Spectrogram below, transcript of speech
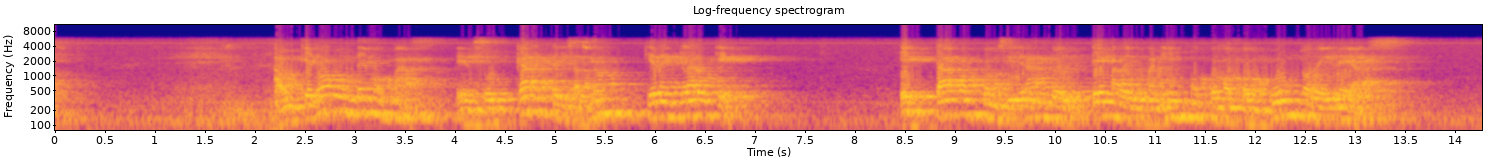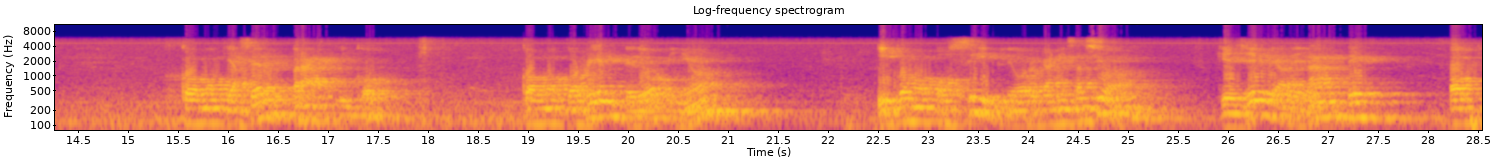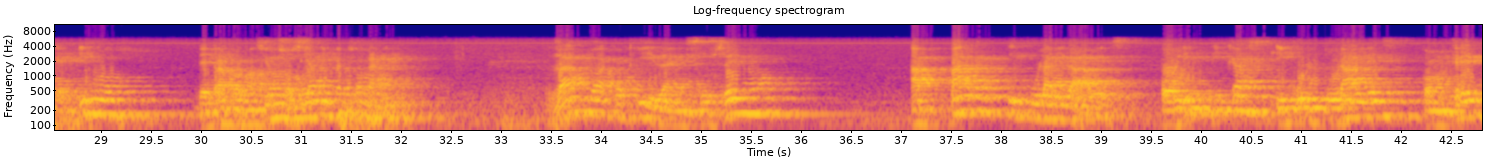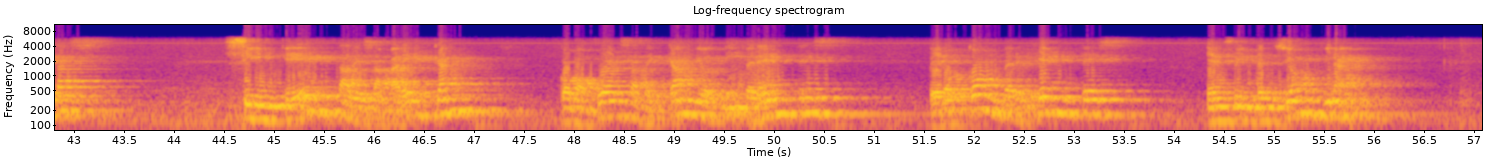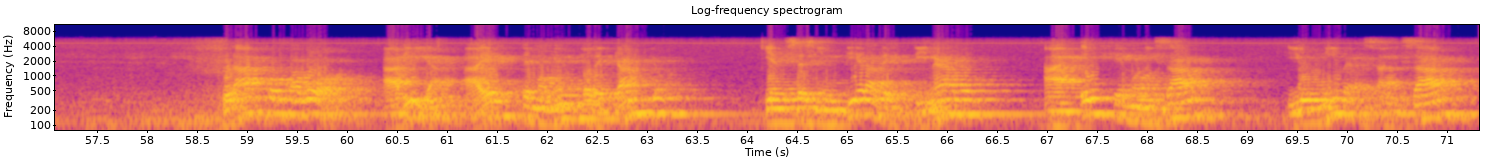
Aunque no abundemos más en su caracterización, queda en claro que estamos considerando el tema del humanismo como conjunto de ideas, como quehacer práctico, como corriente de opinión y como posible organización que lleve adelante objetivos de transformación social y personal, dando acogida en su seno a particularidades políticas y culturales concretas sin que éstas desaparezcan como fuerzas de cambio diferentes, pero convergentes en su intención final. Flaco favor haría a este momento de cambio quien se sintiera destinado a hegemonizar y universalizar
